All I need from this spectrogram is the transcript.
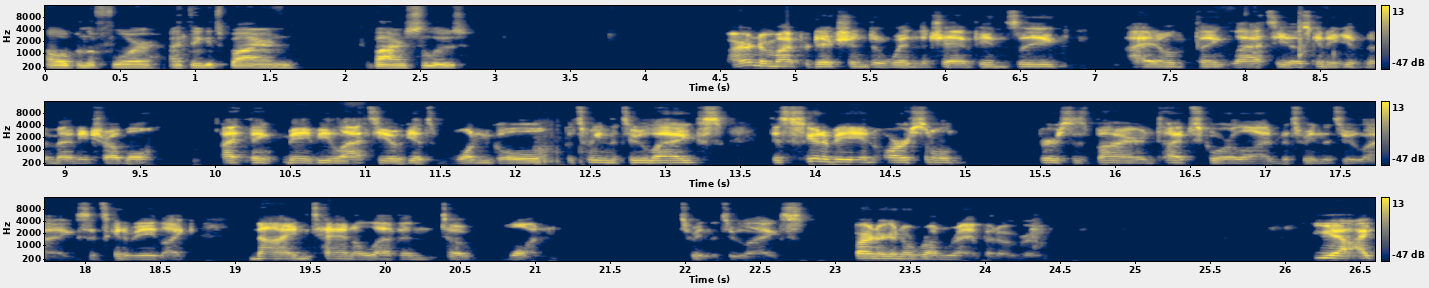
I'll open the floor. I think it's Bayern Bayern to lose. Bayern are my prediction to win the Champions League. I don't think Lazio is going to give them any trouble. I think maybe Lazio gets one goal between the two legs. This is going to be an Arsenal versus Bayern type scoreline between the two legs. It's going to be like 9, 10, 11 to 1 between the two legs. Bayern are going to run rampant over them. Yeah, I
